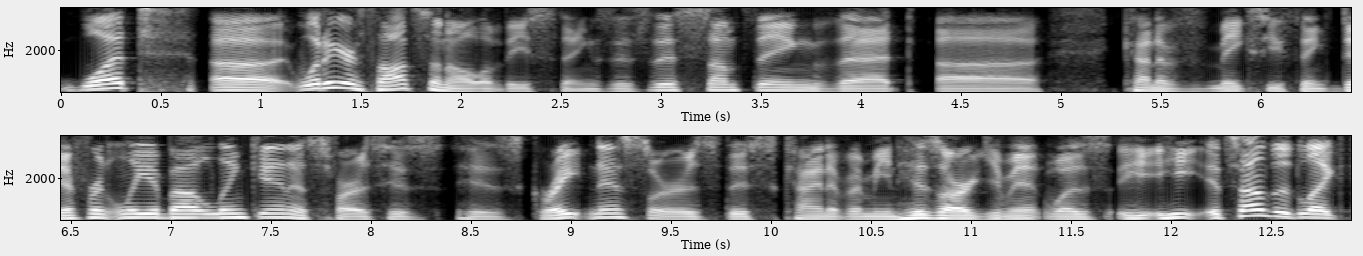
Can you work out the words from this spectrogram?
what uh, what are your thoughts on all of these things? Is this something that uh, kind of makes you think differently about Lincoln as far as his his greatness, or is this kind of? I mean, his argument was he, he it sounded like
